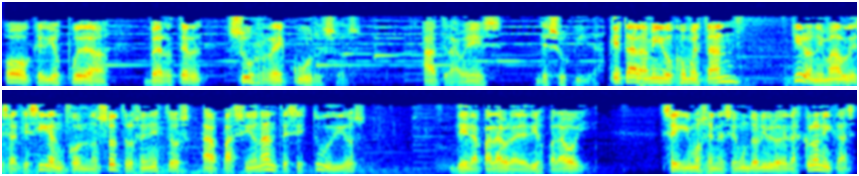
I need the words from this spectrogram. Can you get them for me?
Oh, que Dios pueda verter sus recursos a través de sus vidas. ¿Qué tal amigos? ¿Cómo están? Quiero animarles a que sigan con nosotros en estos apasionantes estudios de la palabra de Dios para hoy. Seguimos en el segundo libro de las Crónicas,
